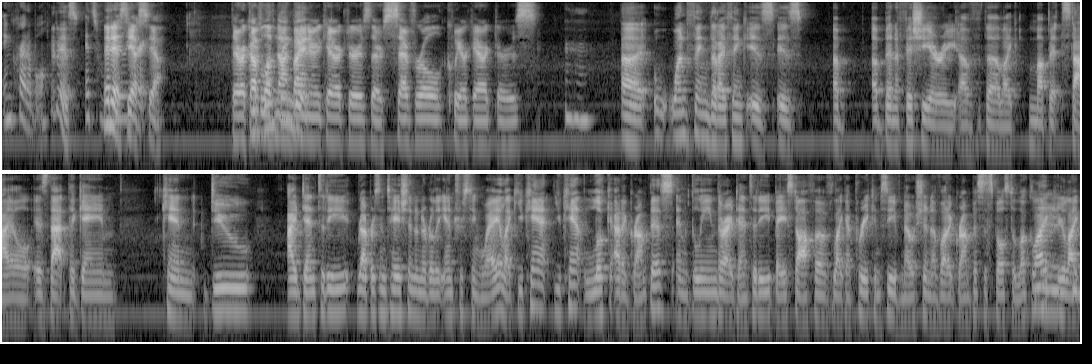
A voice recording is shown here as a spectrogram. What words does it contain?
incredible. it is It's It is, really yes, great. yeah. There are a couple of one thing that- non-binary characters. There's several queer characters. hmm uh, one thing that I think is is a, a beneficiary of the like Muppet style is that the game can do identity representation in a really interesting way. Like you can't you can't look at a Grumpus and glean their identity based off of like a preconceived notion of what a Grumpus is supposed to look like. Mhm. You're like,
